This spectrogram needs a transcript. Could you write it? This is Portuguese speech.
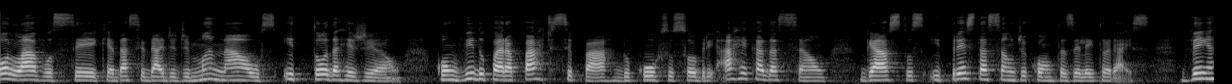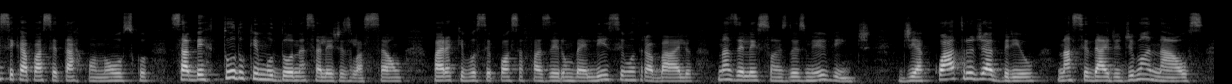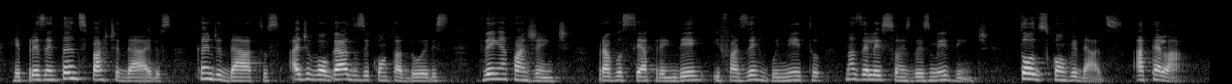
Olá você que é da cidade de Manaus e toda a região. Convido para participar do curso sobre arrecadação, gastos e prestação de contas eleitorais. Venha se capacitar conosco, saber tudo o que mudou nessa legislação para que você possa fazer um belíssimo trabalho nas eleições 2020. Dia 4 de abril, na cidade de Manaus, representantes partidários, candidatos, advogados e contadores, venha com a gente para você aprender e fazer bonito nas eleições 2020. Todos convidados. Até lá!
